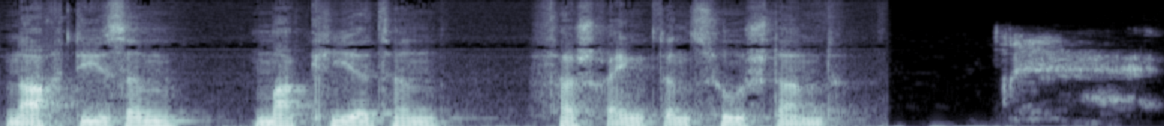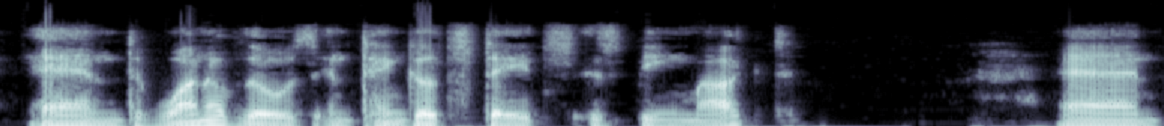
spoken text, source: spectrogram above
nach diesem markierten verschränkten Zustand and one of those entangled states is being marked and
